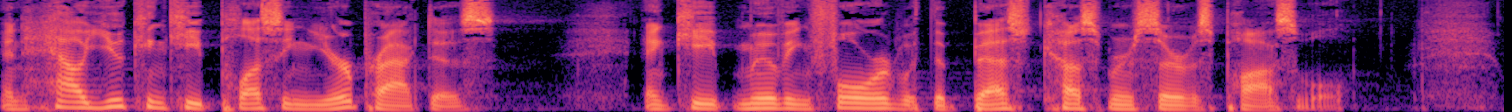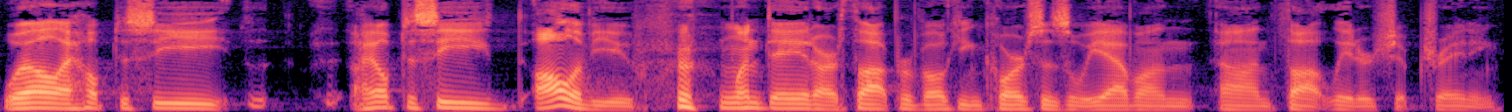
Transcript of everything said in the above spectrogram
and how you can keep plussing your practice and keep moving forward with the best customer service possible. Well, I hope to see I hope to see all of you one day at our thought provoking courses that we have on, on thought leadership training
